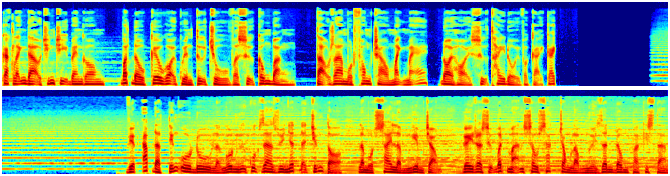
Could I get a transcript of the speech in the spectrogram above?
Các lãnh đạo chính trị Bengal bắt đầu kêu gọi quyền tự chủ và sự công bằng, tạo ra một phong trào mạnh mẽ đòi hỏi sự thay đổi và cải cách. Việc áp đặt tiếng Urdu là ngôn ngữ quốc gia duy nhất đã chứng tỏ là một sai lầm nghiêm trọng, gây ra sự bất mãn sâu sắc trong lòng người dân Đông Pakistan,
